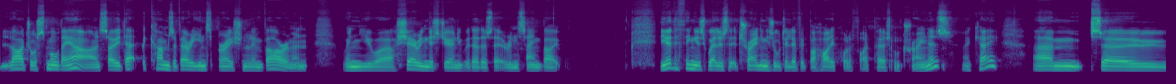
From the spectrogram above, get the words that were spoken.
large or small they are. And so that becomes a very inspirational environment when you are sharing this journey with others that are in the same boat. The other thing as well is that the training is all delivered by highly qualified personal trainers. Okay, um, so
